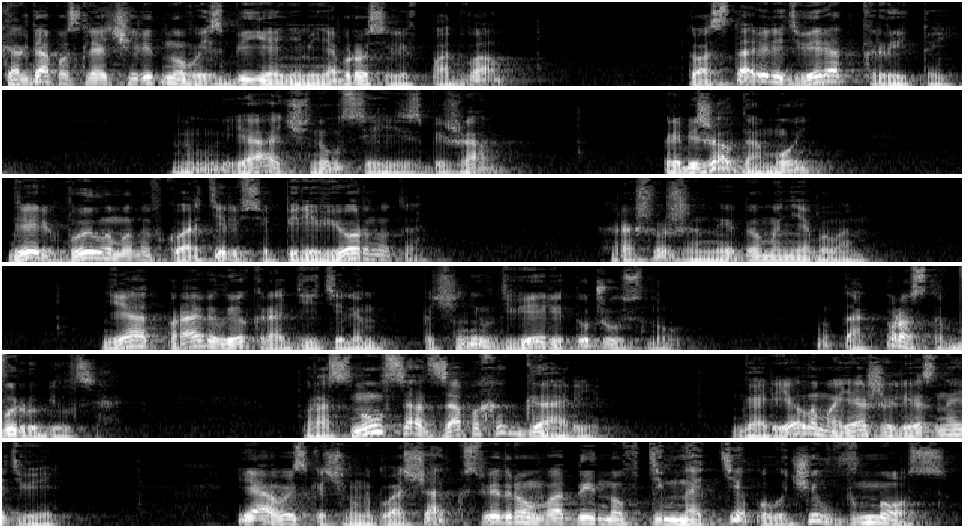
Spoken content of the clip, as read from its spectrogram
Когда после очередного избиения меня бросили в подвал, то оставили дверь открытой. Ну, я очнулся и сбежал. Прибежал домой. Дверь выломана, в квартире все перевернуто. Хорошо, жены дома не было. Я отправил ее к родителям, починил дверь и тут же уснул. Ну так, просто вырубился. Проснулся от запаха гари. Горела моя железная дверь. Я выскочил на площадку с ведром воды, но в темноте получил в нос.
